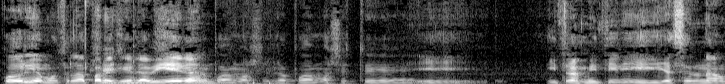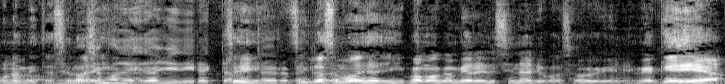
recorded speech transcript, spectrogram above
podríamos trasladar para Sí, que sí, la sí, vieran. Lo podemos, lo podemos este, y, y transmitir y hacer una, una meditación lo ahí. hacemos desde allí directamente Sí, de repente. sí, lo hacemos desde allí. Vamos a cambiar el escenario para el sábado que viene. Mira qué idea.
